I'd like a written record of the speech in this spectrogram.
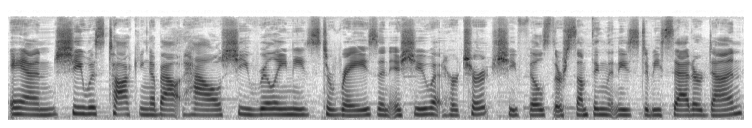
And she was talking about how she really needs to raise an issue at her church. She feels there's something that needs to be said or done,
